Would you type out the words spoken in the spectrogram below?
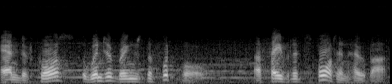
And of course, the winter brings the football, a favorite sport in Hobart.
